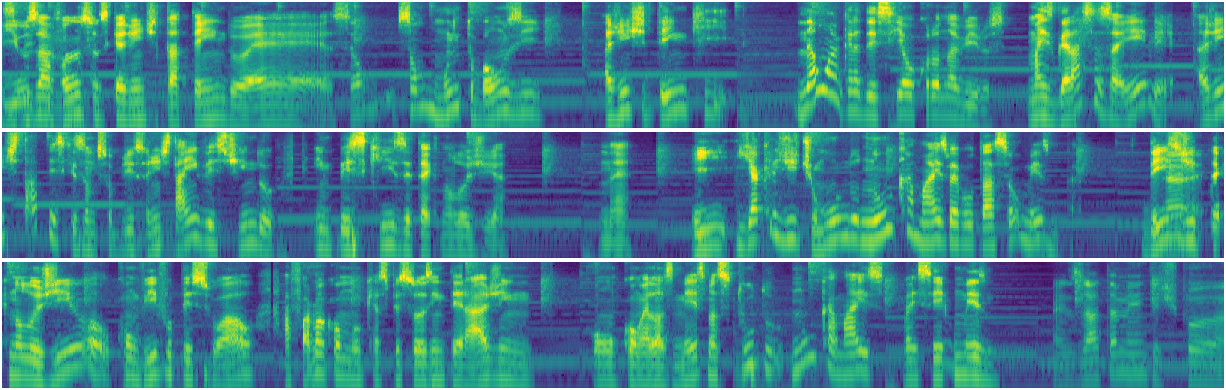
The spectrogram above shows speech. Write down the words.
e os avanços que a gente tá tendo é, são, são muito bons e a gente tem que não agradecer ao coronavírus, mas graças a ele, a gente tá pesquisando sobre isso, a gente tá investindo em pesquisa e tecnologia né? E, e acredite, o mundo nunca mais vai voltar a ser o mesmo, cara. Desde é. tecnologia, o convívio pessoal, a forma como que as pessoas interagem com, com elas mesmas, tudo nunca mais vai ser o mesmo. Exatamente, tipo,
